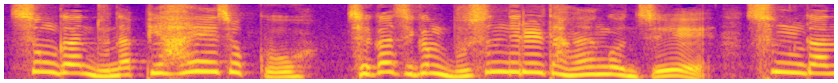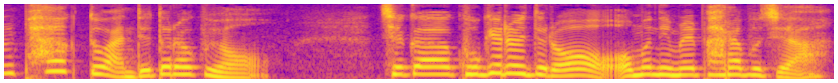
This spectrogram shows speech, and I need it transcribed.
순간 눈앞이 하얘졌고 제가 지금 무슨 일을 당한 건지 순간 파악도 안 되더라고요. 제가 고개를 들어 어머님을 바라보자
